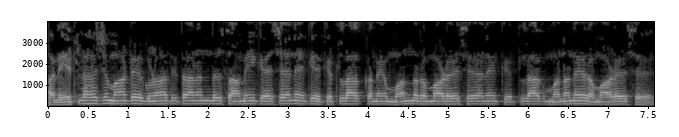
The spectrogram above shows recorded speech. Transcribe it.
અને એટલા જ માટે ગુણાતીતાનંદ સ્વામી કહે છે ને કે કેટલાકને મન રમાડે છે અને કેટલાક મનને રમાડે છે.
